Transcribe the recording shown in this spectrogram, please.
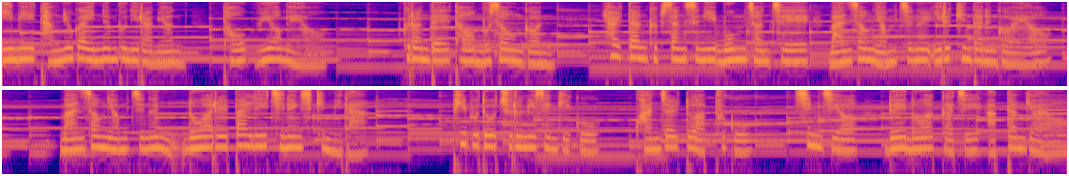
이미 당뇨가 있는 분이라면 더욱 위험해요. 그런데 더 무서운 건 혈당 급상승이 몸 전체에 만성 염증을 일으킨다는 거예요. 만성 염증은 노화를 빨리 진행시킵니다. 피부도 주름이 생기고 관절도 아프고 심지어 뇌 노화까지 앞당겨요.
